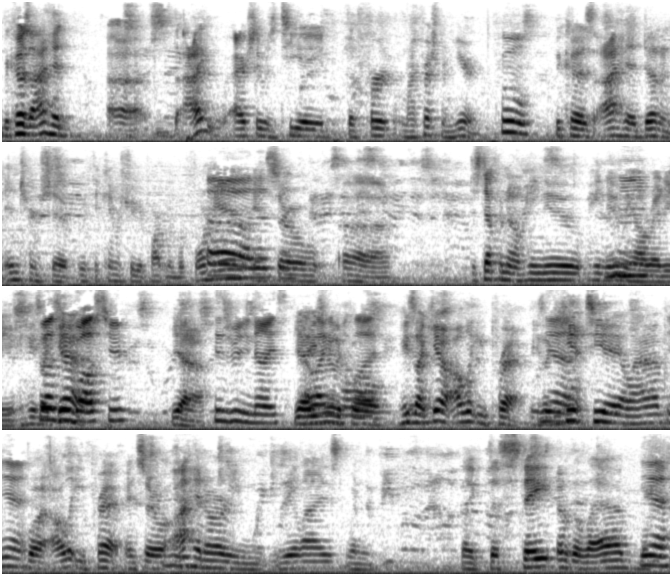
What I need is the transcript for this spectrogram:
because I had. Uh, I actually was TA the first my freshman year Cool. because I had done an internship with the chemistry department beforehand, Oh, and so uh, Stefano he knew he knew me Mhm. already. And he's so like, yeah, boss too? yeah. He's really nice. Yeah, I he's like really cool. He's like, yeah, I'll let you prep. He's like, Yeah. you can't TA a lab, Yeah. but I'll let you prep. And so I had already realized when, like, the state of the lab Yeah.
